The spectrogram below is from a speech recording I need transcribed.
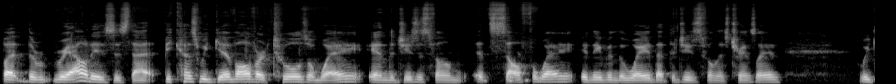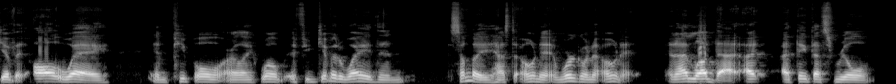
but the reality is, is that because we give all of our tools away and the Jesus film itself away, and even the way that the Jesus film is translated, we give it all away. And people are like, well, if you give it away, then somebody has to own it, and we're going to own it. And I love that. I, I think that's real.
